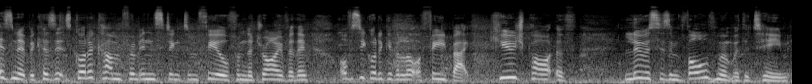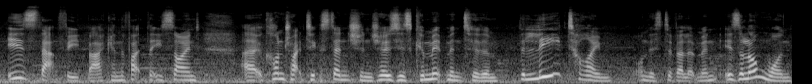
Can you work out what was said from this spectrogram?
isn't it? Because it's got to come from instinct and feel from the driver. They've obviously got to give a lot of feedback. Huge part of Lewis's involvement with the team is that feedback, and the fact that he signed uh, a contract extension shows his commitment to them. The lead time on this development is a long one,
